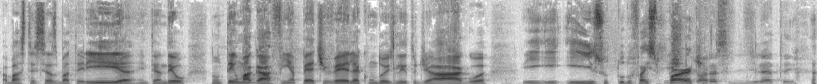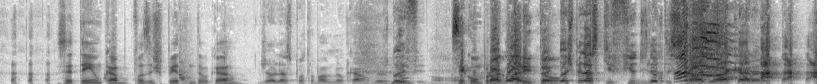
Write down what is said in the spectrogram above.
abastecer as baterias, entendeu? Não tem uma garrafinha PET velha com 2 litros de água. E, e- e isso tudo faz Que parte. história essa de direto aí? Você tem um cabo pra fazer chupeta no teu carro? Já olhou as porta-malas do meu carro? Os dois, fi- Você comprou agora então? dois pedaços de fio de eletricidade lá, cara.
